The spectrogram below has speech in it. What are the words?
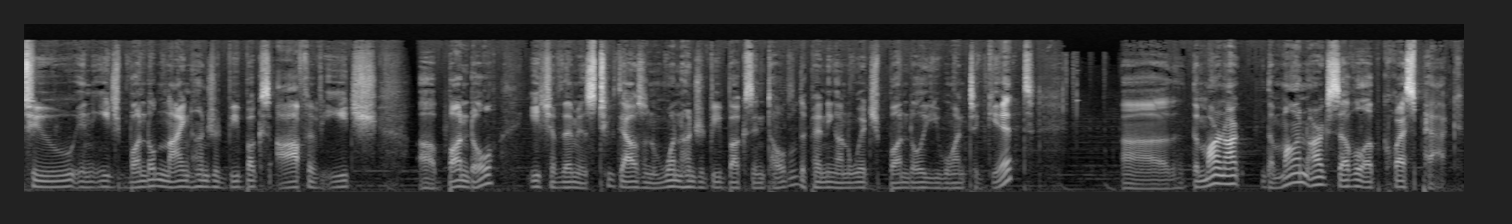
two in each bundle, 900 V bucks off of each uh, bundle. Each of them is 2,100 V bucks in total, depending on which bundle you want to get. Uh, the Monarch, the Monarch's Level Up Quest Pack,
